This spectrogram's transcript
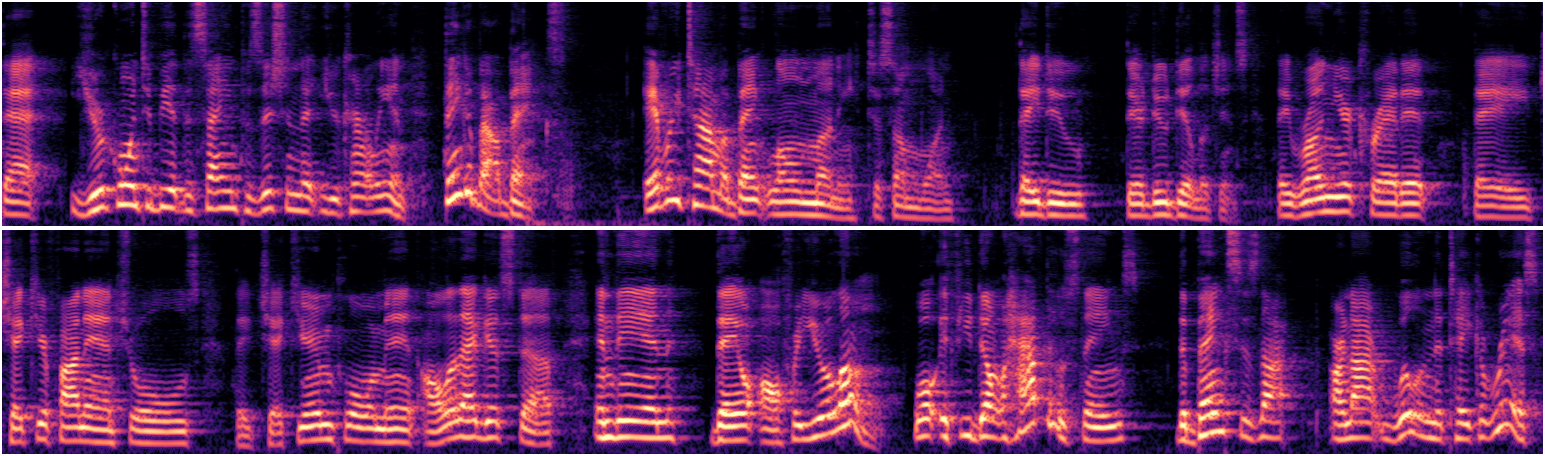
that you're going to be at the same position that you're currently in. Think about banks. Every time a bank loan money to someone, they do their due diligence. They run your credit, they check your financials, they check your employment, all of that good stuff, and then they'll offer you a loan. Well, if you don't have those things, the banks is not are not willing to take a risk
